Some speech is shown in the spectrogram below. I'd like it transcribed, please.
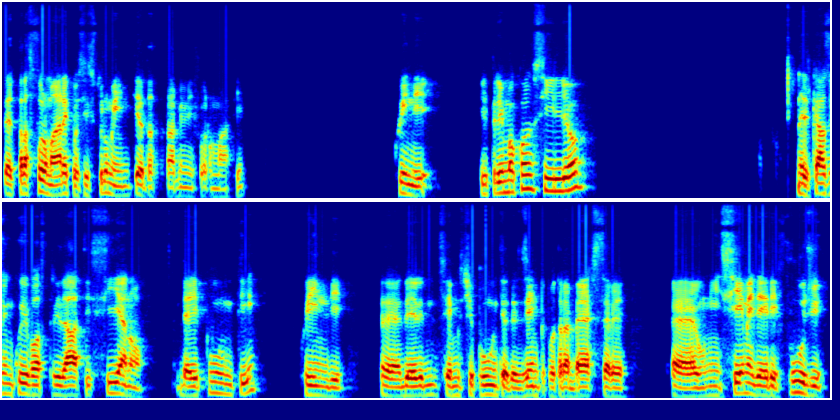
per trasformare questi strumenti e adattarli nei formati. Quindi il primo consiglio, nel caso in cui i vostri dati siano dei punti, quindi eh, dei semplici punti, ad esempio potrebbe essere eh, un insieme dei rifugi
